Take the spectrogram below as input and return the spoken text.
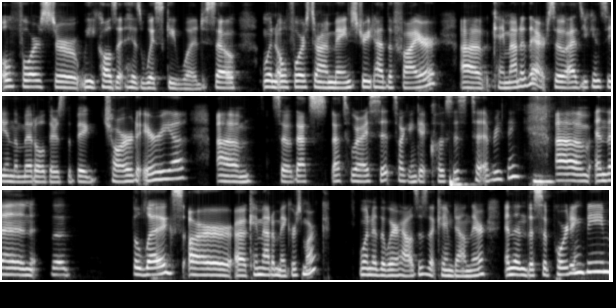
Old Forester. He calls it his whiskey wood. So when Old Forester on Main Street had the fire, uh, it came out of there. So as you can see in the middle, there's the big charred area. Um, so that's that's where I sit, so I can get closest to everything. Um, and then the the legs are uh, came out of Maker's Mark, one of the warehouses that came down there, and then the supporting beam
